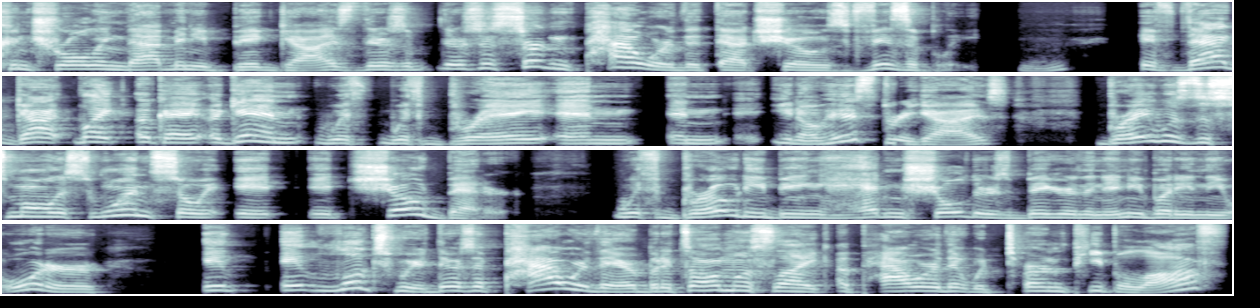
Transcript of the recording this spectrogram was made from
controlling that many big guys, there's a there's a certain power that that shows visibly. Mhm. If that guy, like, okay, again with with Bray and and you know his three guys, Bray was the smallest one, so it it showed better with Brodie being head and shoulders bigger than anybody in the order, it it looks weird. There's a power there, but it's almost like a power that would turn people off,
